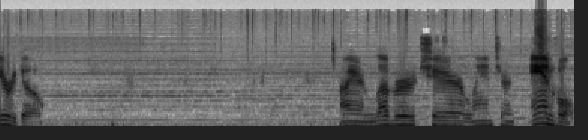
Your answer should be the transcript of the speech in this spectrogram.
here we go. Iron lever, chair, lantern, anvil.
